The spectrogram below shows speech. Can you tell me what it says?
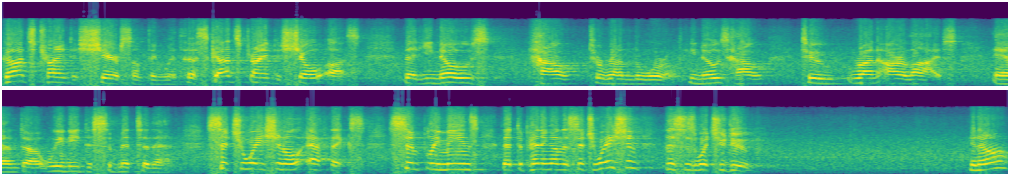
God's trying to share something with us. God's trying to show us that he knows how to run the world. He knows how to run our lives and uh, we need to submit to that. Situational ethics simply means that depending on the situation, this is what you do. You know?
